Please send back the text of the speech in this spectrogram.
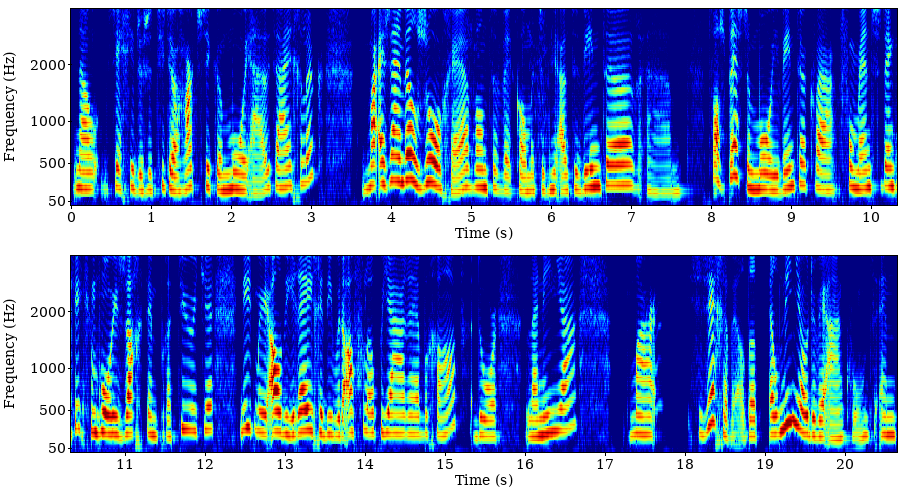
nou zeg je dus, het ziet er hartstikke mooi uit eigenlijk. Maar er zijn wel zorgen, hè? want we komen natuurlijk nu uit de winter. Uh, het was best een mooie winter qua voor mensen, denk ik. Een mooi zacht temperatuurtje. Niet meer al die regen die we de afgelopen jaren hebben gehad door La Nina. Maar ze zeggen wel dat El Nino er weer aankomt. En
